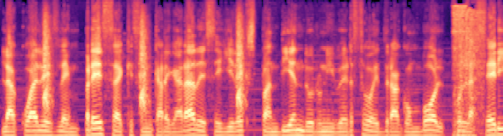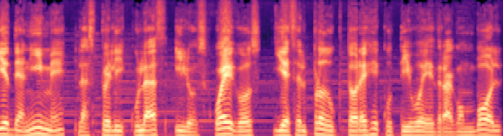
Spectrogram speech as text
la cual es la empresa que se encargará de seguir expandiendo el universo de Dragon Ball con las series de anime, las películas y los juegos, y es el productor ejecutivo de Dragon Ball,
